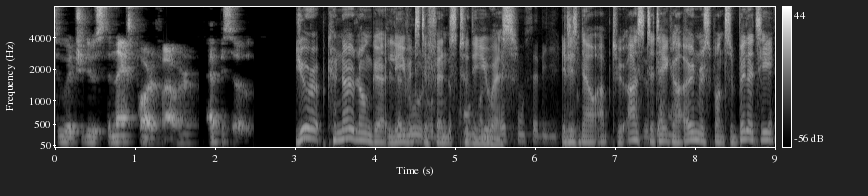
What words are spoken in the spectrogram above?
to introduce the next part of our episode. Europe can no longer leave its defense to the US. It is now up to us to take our own responsibility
